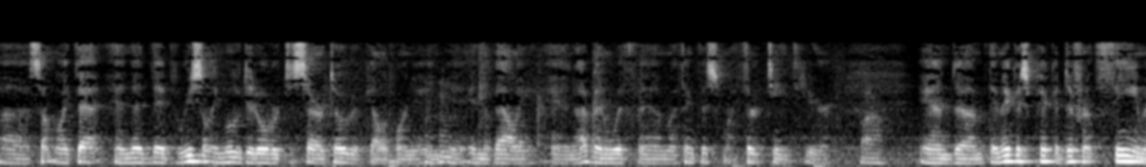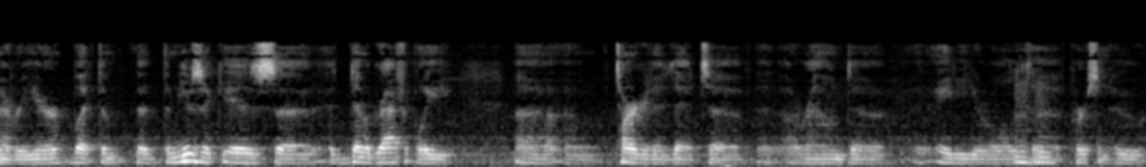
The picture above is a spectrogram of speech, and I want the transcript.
uh, something like that. And then they've recently moved it over to Saratoga, California, mm-hmm. in, in the valley. And I've been with them, I think this is my 13th year. Wow and um, they make us pick a different theme every year, but the the, the music is uh, demographically uh, um, targeted at uh, around uh, 80 year old uh, mm-hmm. person who.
